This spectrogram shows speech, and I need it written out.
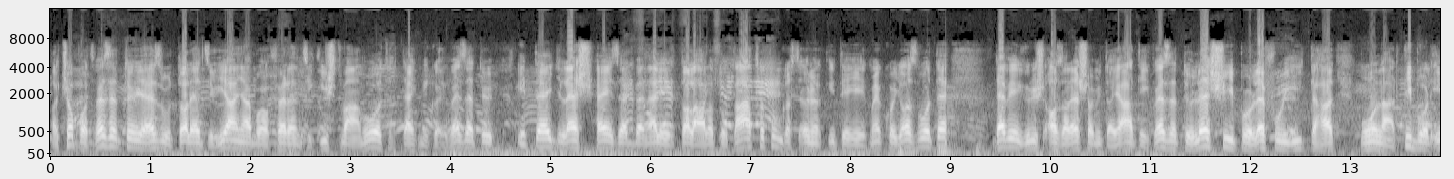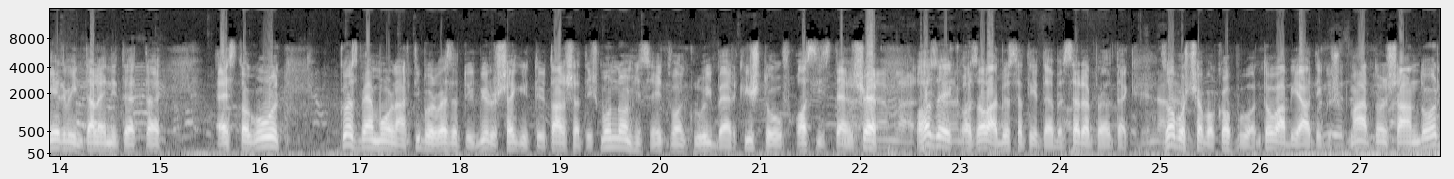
A csapat vezetője ezúttal edző hiányában Ferenci István volt, technikai vezető. Itt egy les helyzetben elég találatot láthatunk, azt önök ítéljék meg, hogy az volt-e, de végül is az a les, amit a játék vezető lesípol, lefúj, így tehát Molnár Tibor érvénytelenítette ezt a gólt. Közben Molnár Tibor vezető bíró segítő társát is mondom, hiszen itt van Kluiber Kristóf asszisztense. A hazaik az alább összetételben szerepeltek. Zabos Csaba kapuban további játékosok Márton Sándor,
